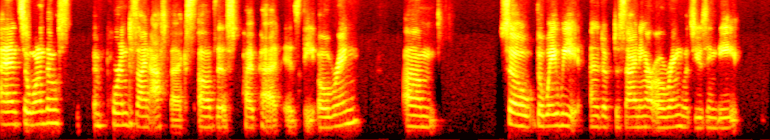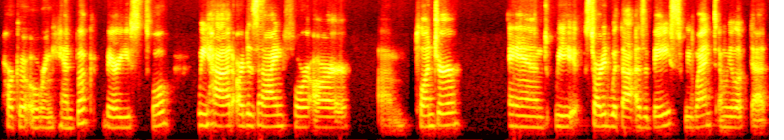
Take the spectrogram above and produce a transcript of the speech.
And so one of the most important design aspects of this pipette is the O-ring. Um, so the way we ended up designing our O-ring was using the Parker O-ring handbook, very useful. We had our design for our um, plunger and we started with that as a base. We went and we looked at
